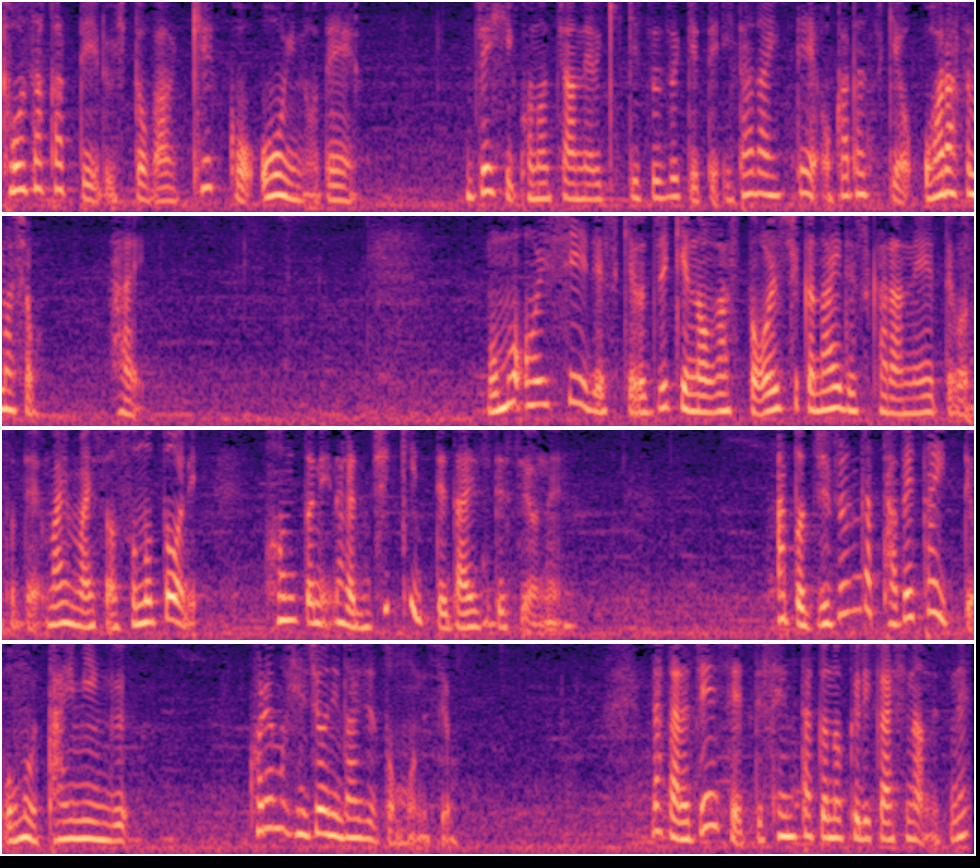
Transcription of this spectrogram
遠ざかっている人が結構多いのでぜひこのチャンネル聞き続けていただいてお片付けを終わらせましょう。はい。桃美味しいですけど時期逃すと美味しくないですからねってことでまいまいさんその通り。本当になんか時期って大事ですよね。あと自分が食べたいって思うタイミング。これも非常に大事だと思うんですよ。だから人生って選択の繰り返しなんですね。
